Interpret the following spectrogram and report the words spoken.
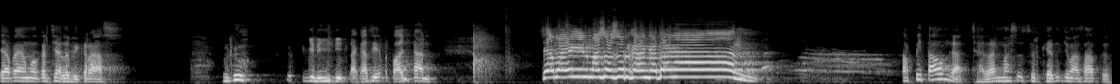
Siapa yang mau kerja lebih keras? Waduh, gini-gini, tak kasih pertanyaan. Siapa yang ingin masuk surga angkat tangan? Tapi tahu nggak, jalan masuk surga itu cuma satu.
